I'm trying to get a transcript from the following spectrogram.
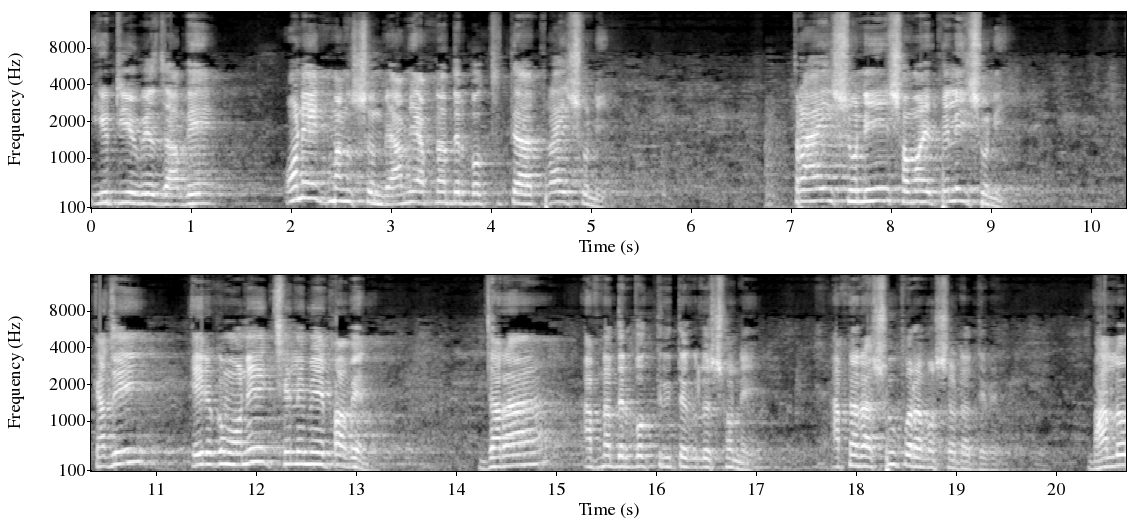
ইউটিউবে যাবে, অনেক মানুষ শুনবে। আমি আপনাদের বক্তৃতা প্রায় শুনি। প্রায় শুনি, সময় পেলেই শুনি। কাজেই এইরকম অনেক ছেলে মেয়ে পাবেন যারা আপনাদের বক্তৃতাগুলো শোনে। আপনারা সুপরামর্শটা দেবেন। ভালো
